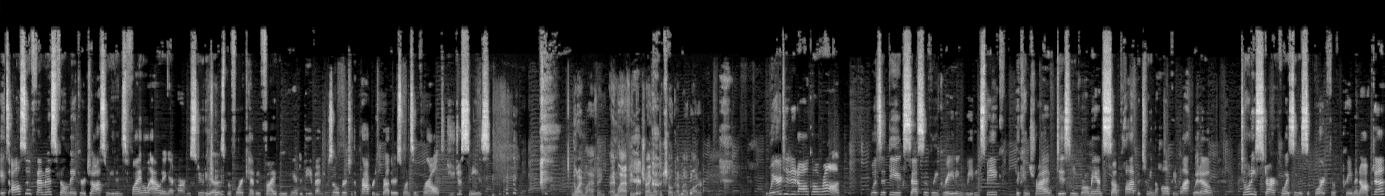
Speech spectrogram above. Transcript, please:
It's also feminist filmmaker Joss Whedon's final outing at Marvel Studios before Kevin Feige handed the Avengers over to the Property Brothers once and for all. Did you just sneeze? No, I'm laughing. I'm laughing, but trying not to choke on my water. Where did it all go wrong? Was it the excessively grating Whedon speak? The contrived Disney romance subplot between the Hulk and Black Widow? Tony Stark voicing his support for Prima Nocta?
